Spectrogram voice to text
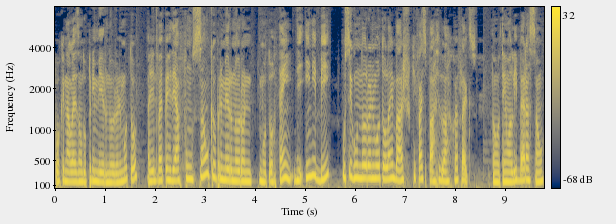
Porque na lesão do primeiro neurônio motor, a gente vai perder a função que o primeiro neurônio motor tem de inibir o segundo neurônio motor lá embaixo, que faz parte do arco reflexo. Então eu tenho uma liberação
